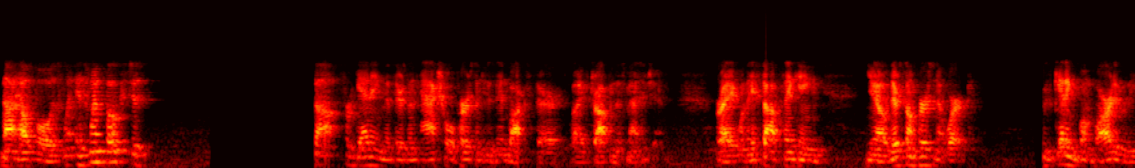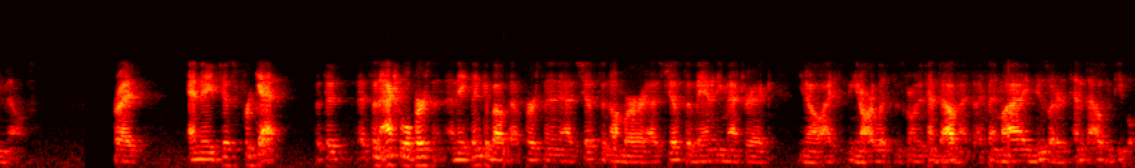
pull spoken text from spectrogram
not helpful. Is when is when folks just stop forgetting that there's an actual person whose inbox they're like dropping this message in, right? When they stop thinking, you know, there's some person at work who's getting bombarded with emails, right? And they just forget that it's an actual person, and they think about that person as just a number, as just a vanity metric. You know, I, you know, our list is growing to 10,000. I, I send my newsletter to 10,000 people.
